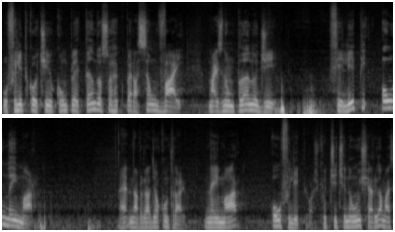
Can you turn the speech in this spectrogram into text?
o Felipe Coutinho completando a sua recuperação vai, mas num plano de Felipe ou Neymar. Né? Na verdade é ao contrário, Neymar ou Felipe. Eu acho que o Tite não enxerga mais.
